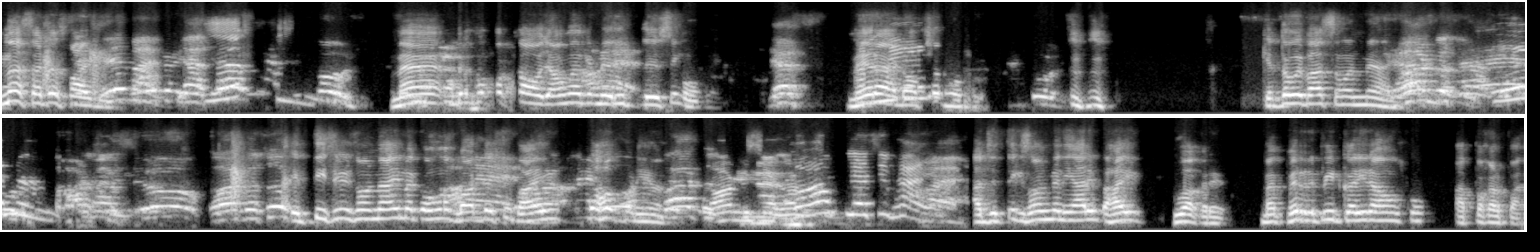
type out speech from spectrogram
मैं सेटिस्फाइड हूँ। मैं मेरे को पक्का हो जाऊँगा कि मेरी प्लेसिंग हो गई। मेरा एडॉप्शन हो गया। कितना कोई बात समझ में आई? इतनी सी समझ में आई? मैं कहूँगा गॉड ब्लेस यू भाई। बहुत बढ़िया। आज जितनी की समझ में नहीं आ रही भाई हुआ करे। मैं फिर रिपीट कर ही रहा हूँ उसको। आप पकड़ पाए।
